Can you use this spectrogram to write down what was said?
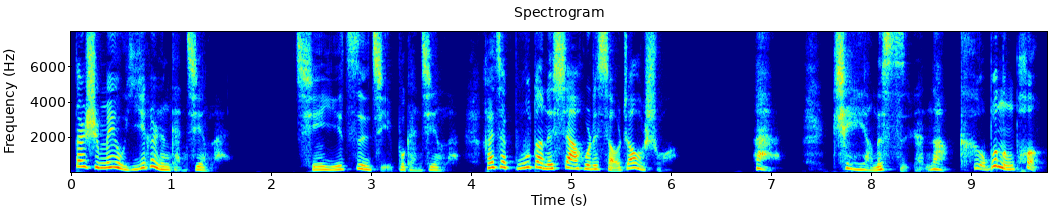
但是没有一个人敢进来。秦姨自己不敢进来，还在不断的吓唬着小赵说：“哎，这样的死人呐，可不能碰。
